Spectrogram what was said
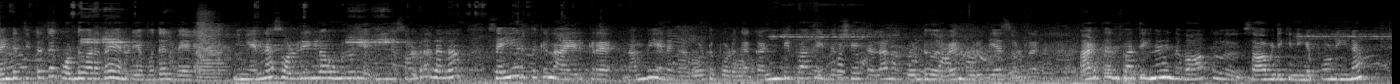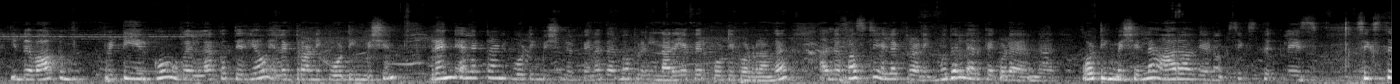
ரெண்டு திட்டத்தை கொண்டு வரதான் என்னுடைய முதல் வேலை. நீங்க என்ன சொல்றீங்களோ உங்களுடைய நீங்க சொல்றதெல்லாம் செய்யறதுக்கு நான் இருக்கிறேன் நம்பி எனக்கு ஓட்டு போடுங்க. கண்டிப்பாக இந்த விஷயத்தெல்லாம் நான் கொண்டு வருவேன். உறுதியா சொல்றேன். அடுத்தது பாத்தீங்கன்னா இந்த வாக்கு சாவடிக்கு நீங்க போனீங்கன்னா இந்த வாக்கு பெட்டி இருக்கும். உங்க எல்லாருக்கும் தெரியும். எலக்ட்ரானிக் ஓட்டிங் மிஷின் ரெண்டு எலக்ட்ரானிக் ஓட்டிங் மிஷின் இருக்கு. ஏன்னா தர்மபுரியில் நிறைய பேர் போட்டி போடுறாங்க. அந்த ஃபர்ஸ்ட் எலக்ட்ரானிக் முதல்ல இருக்க கூட ஓட்டிங் மிஷின்ல ஆறாவது இடம் சிக்ஸ்த் பிளேஸ் சிக்ஸ்த்து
